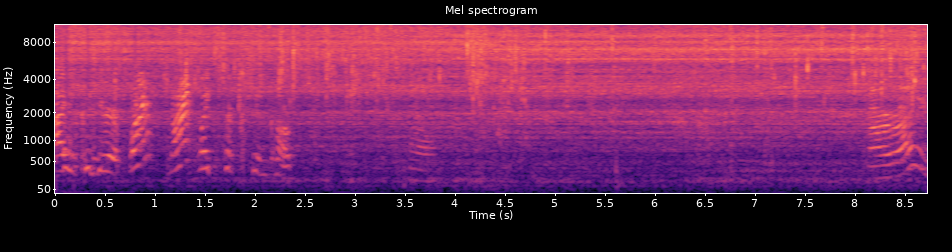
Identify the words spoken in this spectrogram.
I could hear it whack, whack, like suction cup. All right.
